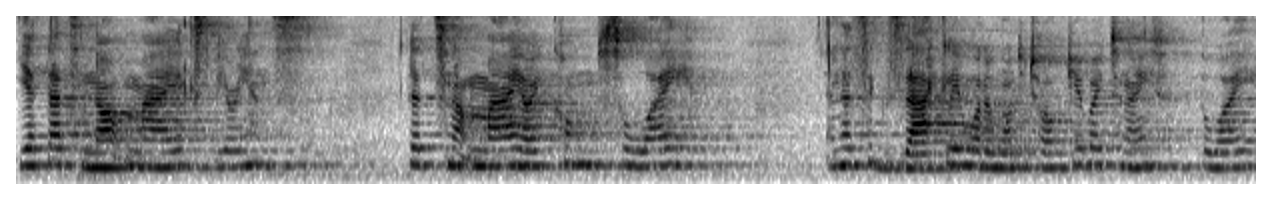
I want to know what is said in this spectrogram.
Yet that's not my experience. That's not my outcome, so why? And that's exactly what I want to talk to you about tonight the why.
